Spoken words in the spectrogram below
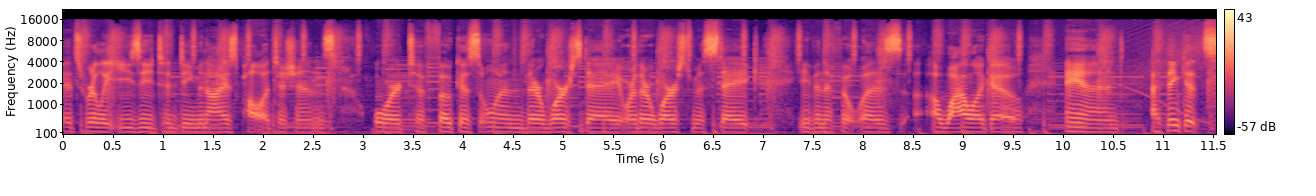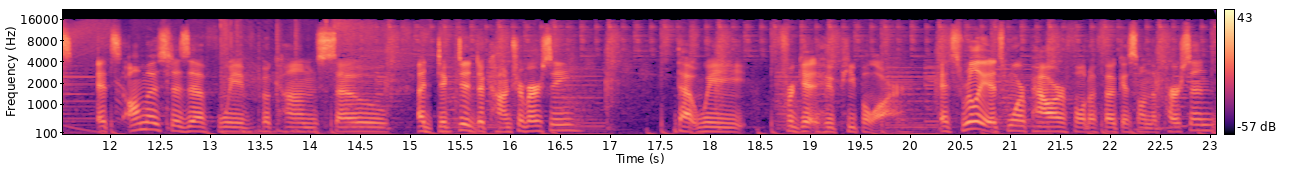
it's really easy to demonize politicians or to focus on their worst day or their worst mistake, even if it was a while ago. And I think it's, it's almost as if we've become so addicted to controversy that we forget who people are. It's really, it's more powerful to focus on the person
